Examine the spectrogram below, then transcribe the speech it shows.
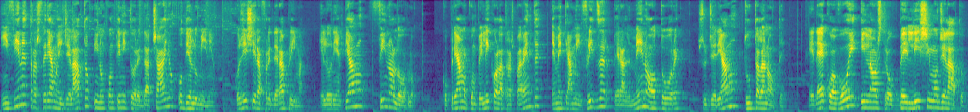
Infine trasferiamo il gelato in un contenitore d'acciaio o di alluminio, così si raffredderà prima e lo riempiamo fino all'orlo. Copriamo con pellicola trasparente e mettiamo in freezer per almeno 8 ore Suggeriamo tutta la notte. Ed ecco a voi il nostro bellissimo gelato.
